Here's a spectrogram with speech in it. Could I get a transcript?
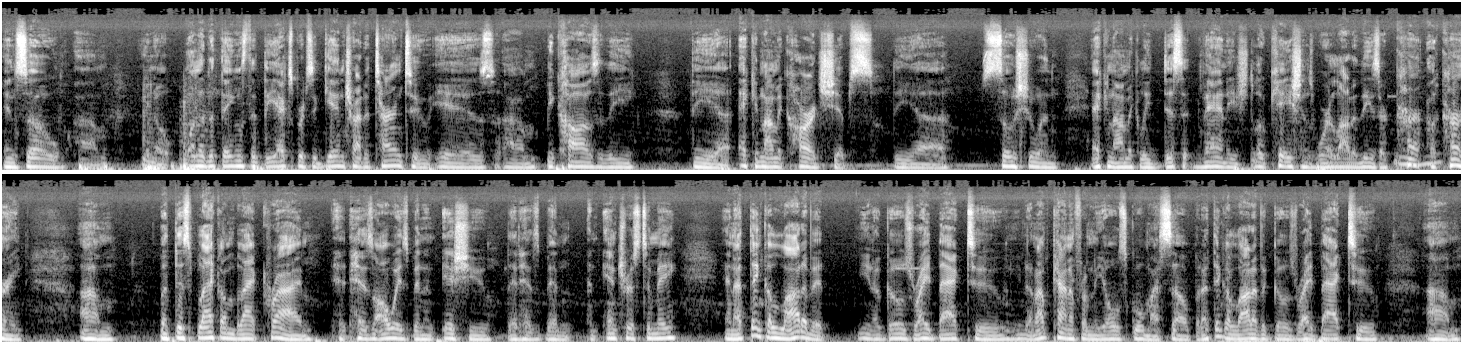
And so, um, you know, one of the things that the experts again try to turn to is um, because of the the uh, economic hardships, the uh, social and economically disadvantaged locations where a lot of these are cur- mm-hmm. occurring. Um, but this black on black crime has always been an issue that has been an interest to me. And I think a lot of it, you know, goes right back to, you know, I'm kind of from the old school myself, but I think a lot of it goes right back to um,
